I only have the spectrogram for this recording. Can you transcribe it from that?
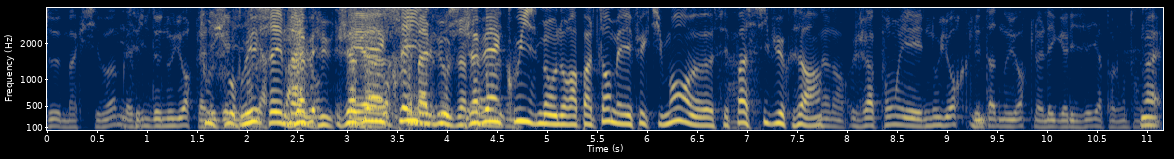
deux maximum. Et La c'est ville de New York l'a toujours légalisé. a très pas mal J'avais- vu. J'avais C'est, un, euh, très mal vu au Japon, j'avais un notamment. quiz, mais on n'aura pas le temps. Mais effectivement, euh, c'est Ah. pas si vieux que ça. hein. Non, non, Japon et New York, l'État de New York l'a légalisé il y a pas longtemps. Ouais.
